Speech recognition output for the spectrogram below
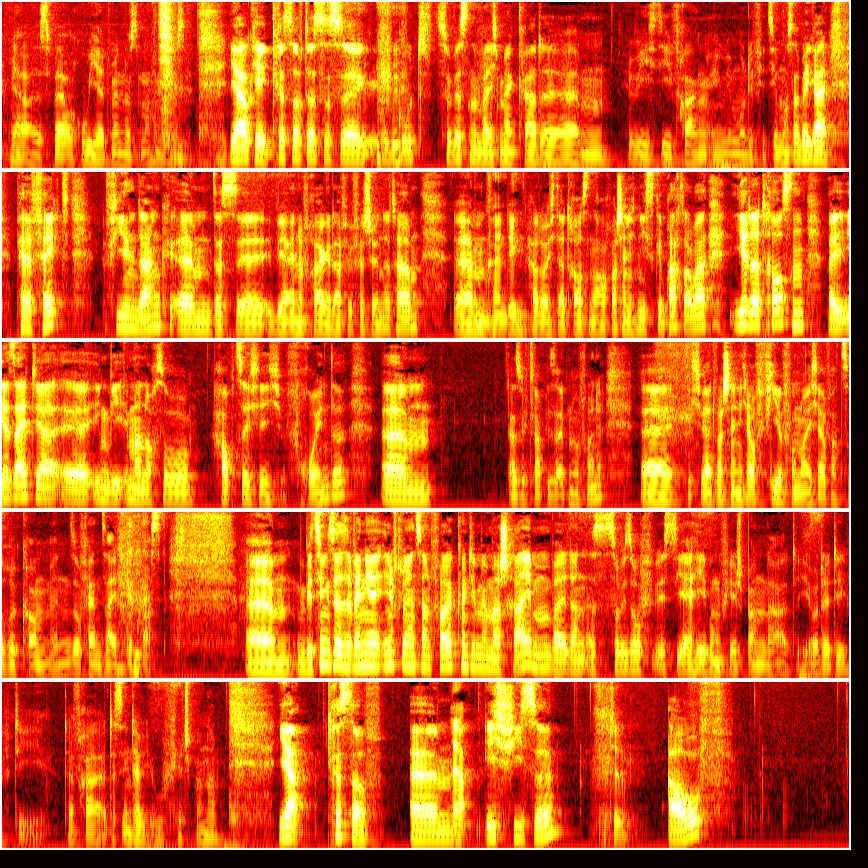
Ja, das wäre auch weird, wenn du es machen würdest. ja, okay, Christoph, das ist äh, gut zu wissen, weil ich merke gerade, ähm, wie ich die Fragen irgendwie modifizieren muss. Aber egal. Perfekt. Vielen Dank, ähm, dass äh, wir eine Frage dafür verschwendet haben. Ähm, kein Ding. Hat euch da draußen auch wahrscheinlich nichts gebracht, aber ihr da draußen, weil ihr seid ja äh, irgendwie immer noch so hauptsächlich Freunde. Ähm, also ich glaube, ihr seid nur Freunde. Äh, ich werde wahrscheinlich auf vier von euch einfach zurückkommen. Insofern seid gefasst. Ähm, beziehungsweise, wenn ihr Influencern folgt, könnt ihr mir mal schreiben, weil dann ist sowieso ist die Erhebung viel spannender, die, oder die, die, der Frage, das Interview viel spannender. Ja, Christoph, ähm, ja. ich schieße Bitte. auf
